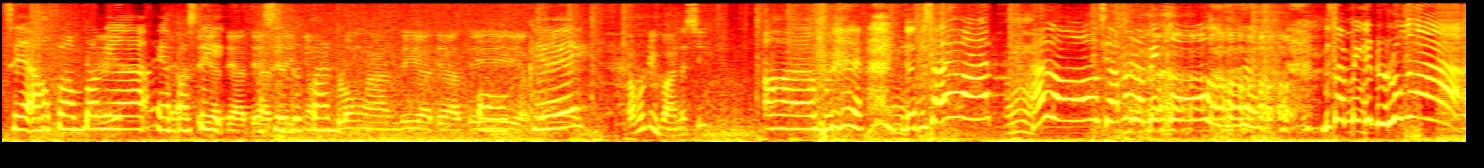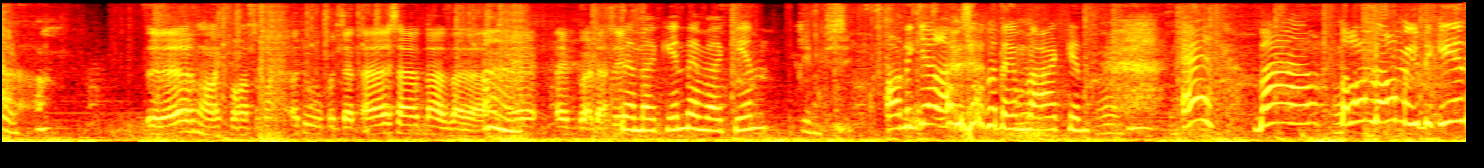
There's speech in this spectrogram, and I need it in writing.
Saya aku pelan-pelan ya, yang pasti pasti depan. nyemplung nanti hati-hati. Oke. Kamu di mana sih? Um, nggak bisa lewat. Hmm. Halo, siapa namanya bisa minggir dulu nggak? Eh, ngelek banget sumpah. Aduh, pencet. Eh, saya entar, entar. entar. Eh, tembak dah saya. Tembakin, tembakin. Sini. Onyxnya nggak bisa aku tembakin. Eh, bang, tolong dong minggir dikit.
